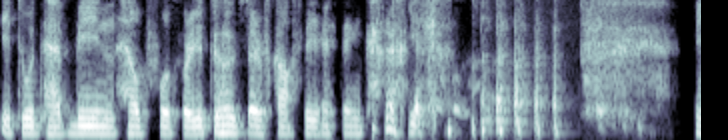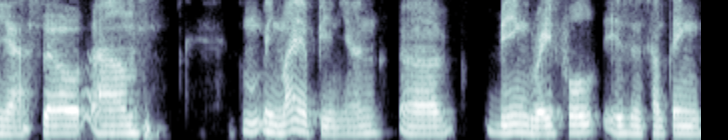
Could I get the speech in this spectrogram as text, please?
it would have been helpful for you to serve coffee. I think. yes. yeah. So. Um, in my opinion, uh, being grateful isn't something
